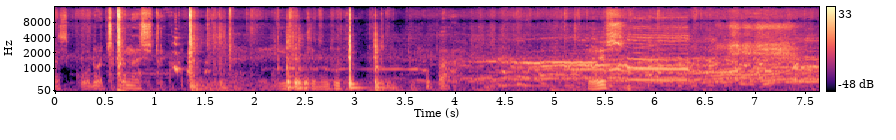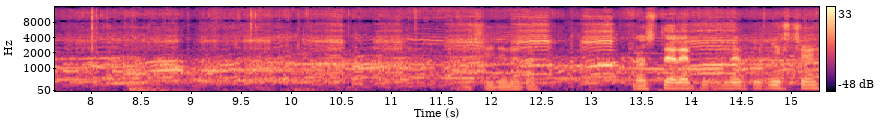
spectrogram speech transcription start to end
Ось курочка наша так. Їдати будуть. Опа. Видиш? Ще йдемо так. Розстеле не подніще.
